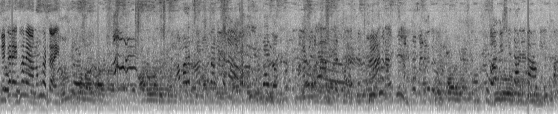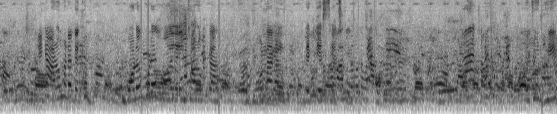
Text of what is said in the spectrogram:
এটা এখানে আলমঘাটায় চরক এটা আরংঘাটাতে খুব বড় করে হয় এই চড়কটা। ওটারই দেখতে এসছি আজকে। প্রচুর ভিড়।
